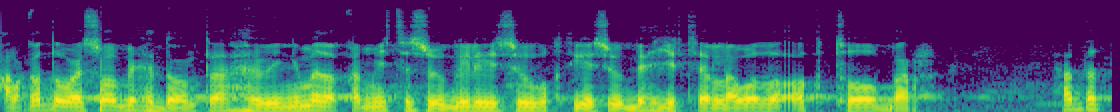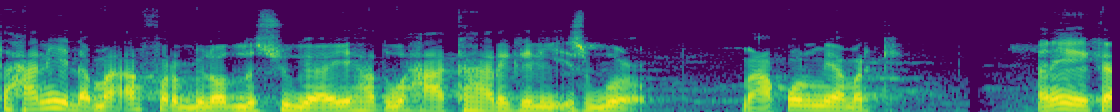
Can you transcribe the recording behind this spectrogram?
xalqadda way soo bixi doontaa. Habeennimada khamiista soo gelayso waqtigay soo bixi jirtay labada oktoobar hadda taxanihii dhammaa afar bilood la sugaayay had waxaa ka haray keliya isbuuc macquul miya marka aniga ka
